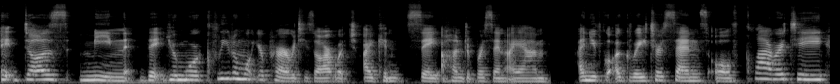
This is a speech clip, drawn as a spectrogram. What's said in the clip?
It does mean that you're more clear on what your priorities are, which I can say 100% I am. And you've got a greater sense of clarity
